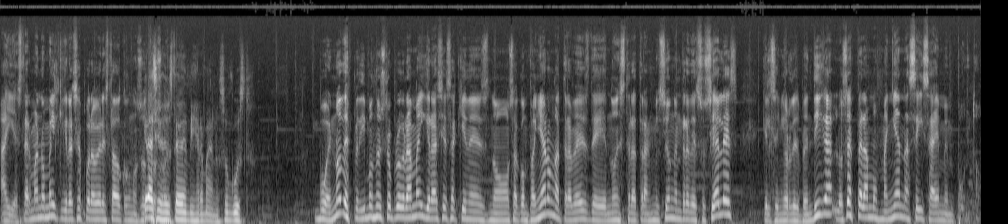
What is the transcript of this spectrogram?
Ahí está, hermano Melqui, gracias por haber estado con nosotros. Gracias a ustedes, mis hermanos, un gusto. Bueno, despedimos nuestro programa y gracias a quienes nos acompañaron a través de nuestra transmisión en redes sociales. Que el Señor les bendiga. Los esperamos mañana 6 a.m. en punto.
